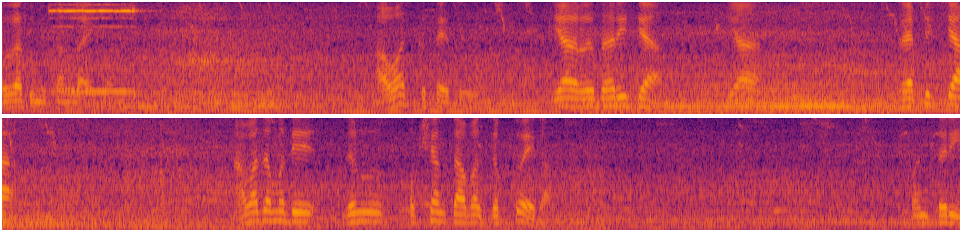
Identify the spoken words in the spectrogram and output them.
बघा तुम्ही चांगला ऐका आवाज कसा येतो या रहदारीच्या या ट्रॅफिकच्या आवाजामध्ये जणू पक्ष्यांचा आवाज दबतोय का? पण तरी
